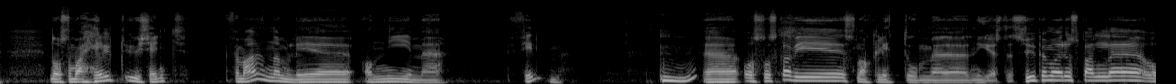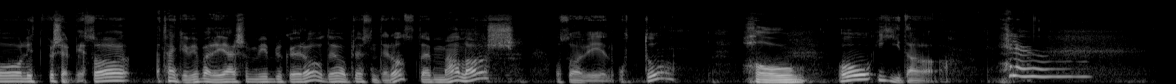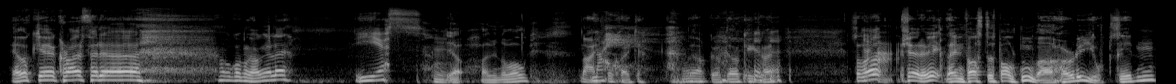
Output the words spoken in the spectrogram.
noe som var helt ukjent for meg, nemlig eh, animefilm. Eh, og så skal vi snakke litt om eh, nyeste Super Mario-spillet og litt forskjellig. Så jeg tenker vi bare gjør som vi bruker å gjøre, og det er å presentere oss. Det er meg, Lars, og så har vi en Otto Ho. og Ida. Hello. Er dere klar for eh, å komme i gang, eller? Yes. Ja, har vi noe valg? Nei, Nei. dere ikke. Det er akkurat det dere ikke har. Så da kjører vi den faste spalten. Hva har du gjort siden?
